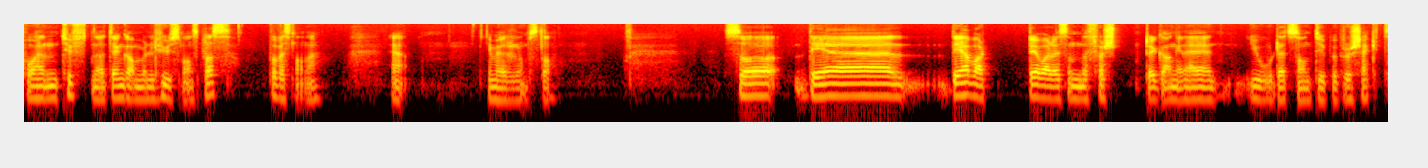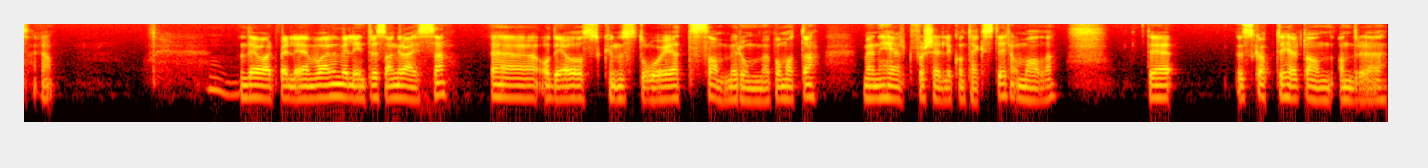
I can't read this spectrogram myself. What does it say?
på en tuftene til en gammel husmannsplass på Vestlandet. Ja, I Møre og Romsdal. Så det, det, vært, det var liksom det første gangen jeg gjorde et sånn type prosjekt. ja. Det veldig, var en veldig interessant reise. Eh, og det å kunne stå i et samme rommet, på en måte, men helt forskjellige kontekster å male. Det, det skapte helt andre,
